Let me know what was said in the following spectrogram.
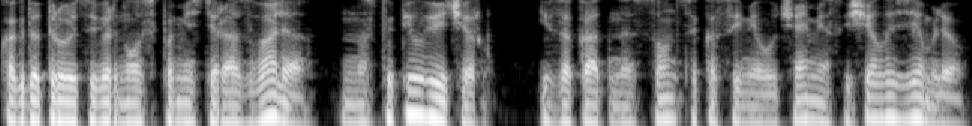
Когда троица вернулась в поместье Разваля, наступил вечер, и закатное солнце косыми лучами освещало землю.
